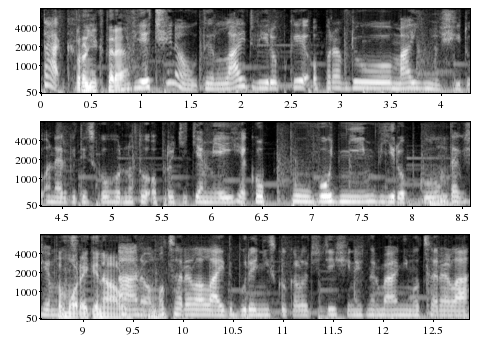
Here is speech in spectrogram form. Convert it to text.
tak, pro některé? Většinou ty light výrobky opravdu mají nižší tu energetickou hodnotu oproti těm jejich jako původním výrobkům, hmm, takže tomu moc, originálu. Ano, hmm. mozzarella light bude nízkokaloričtější než normální mozzarella.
